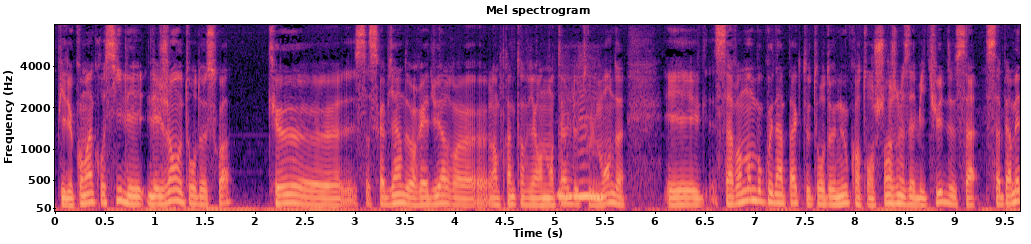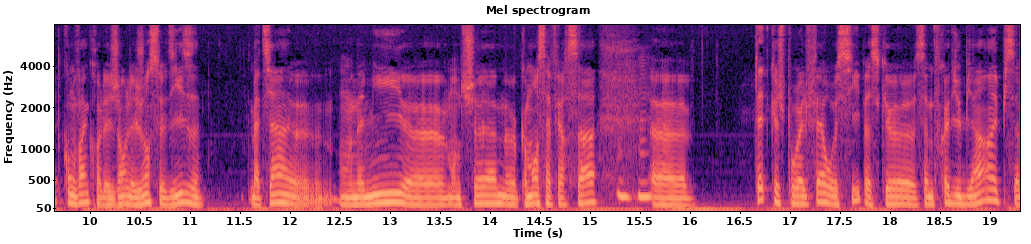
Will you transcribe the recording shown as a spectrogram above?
puis de convaincre aussi les, les, gens autour de soi que euh, ça serait bien de réduire l'empreinte environnementale de tout le mhm. monde. Et ça a vraiment beaucoup d'impact autour de nous quand on change nos habitudes. Ça, ça permet de convaincre les gens. Les gens se disent, bah tiens, mon ami, mon chum commence à faire ça. Mhm. Peut-être que je pourrais le faire aussi parce que ça me ferait du bien et puis ça,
